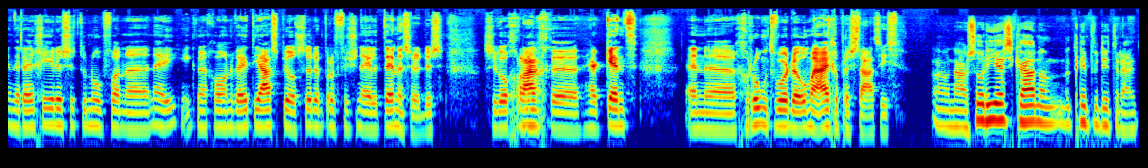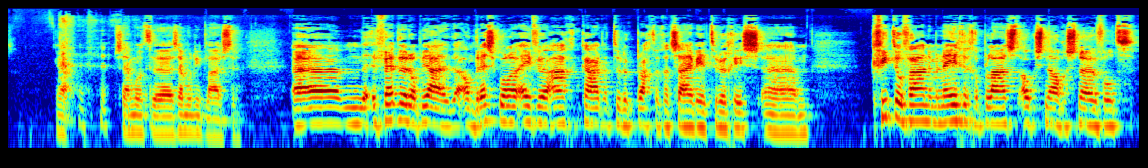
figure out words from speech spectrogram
En daar reageerde ze toen op van, nee, ik ben gewoon een WTA-speelster en professionele tennisser. Dus ze wil graag herkend en geroemd worden om haar eigen prestaties. Oh, nou, sorry Jessica, dan knippen we dit eruit. Ja, zij, moet, zij moet niet luisteren. Um, verder op, ja, de Andres kwam even aangekaart. Natuurlijk prachtig dat zij weer terug is. Um, Kvitova nummer 9 geplaatst, ook snel gesneuveld.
